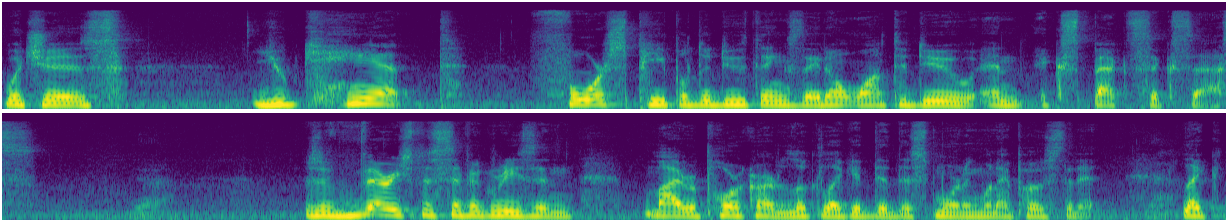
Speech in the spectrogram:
which is you can't force people to do things they don't want to do and expect success. Yeah. There's a very specific reason my report card looked like it did this morning when I posted it. Like,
